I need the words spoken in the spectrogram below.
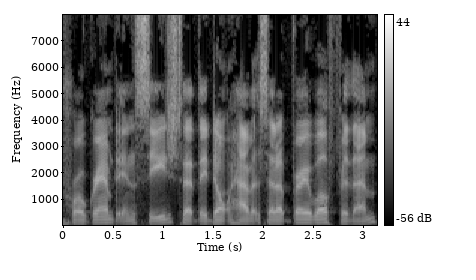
programmed in Siege that they don't have it set up very well for them.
